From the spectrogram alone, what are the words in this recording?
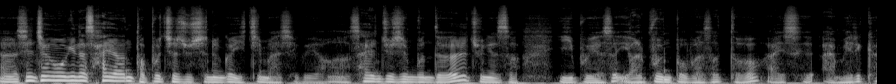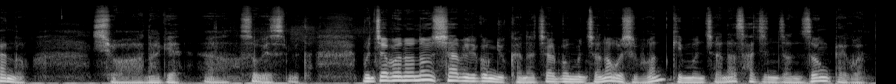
어, 신청곡이나 사연 덧붙여 주시는 거 잊지 마시고요. 어, 사연 주신 분들 중에서 2부에서 10분 뽑아서 또 아이스 아메리카노 시원하게 어, 쏘겠습니다. 문자 번호는 샵 1061 짧은 문자는 50원 긴 문자나 사진 전송 100원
